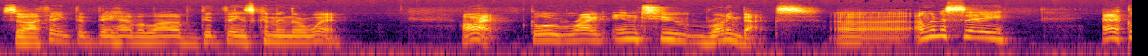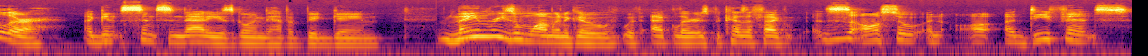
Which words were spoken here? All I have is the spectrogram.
So I think that they have a lot of good things coming their way. All right, go right into running backs. Uh, I'm going to say Ekeler against Cincinnati is going to have a big game. Main reason why I'm going to go with Ekeler is because of the fact this is also an, a defense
